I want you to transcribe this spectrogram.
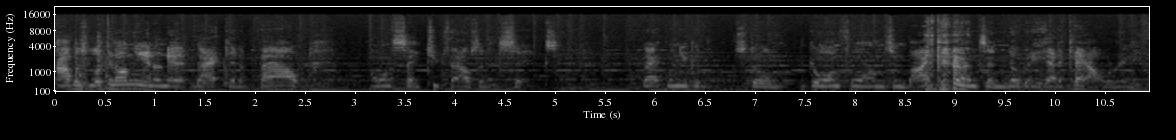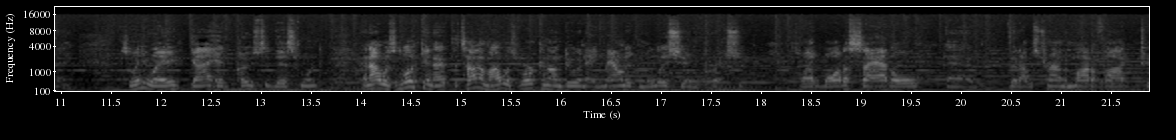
I was looking on the internet back at about, I want to say 2006. Back when you could still go on forums and buy guns and nobody had a cow or anything. So anyway, guy had posted this one. And I was looking at the time, I was working on doing a mounted militia impression. So I'd bought a saddle and that I was trying to modify to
